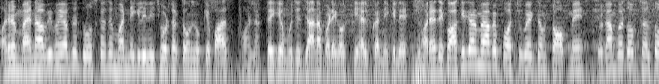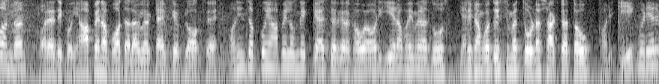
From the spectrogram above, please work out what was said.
और यार मैं ना अभी भाई अपने दोस्त को मरने के लिए नहीं छोड़ सकता उन लोग के पास। और लगता है कि मुझे जाना पड़ेगा उसकी हेल्प करने के लिए। और यार देखो, आखिरकार मैं यहाँ पे पहुँच चुका एकदम टॉप में। तो काम करता हूँ चलता हूँ अंदर। और यार देखो, यहाँ पे ना बहुत अलग अलग टाइप के ब्लॉक्स है। और इन सबको यहाँ पे लोग ने कैद करके रखा हुआ है। और ये रहा भाई मेरा दोस्त। यार काम करता हूँ इससे मैं तोड़ना स्टार्ट करता हूँ। और एक मिनट यार,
